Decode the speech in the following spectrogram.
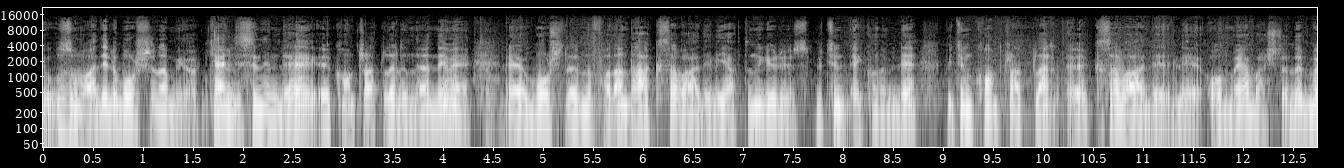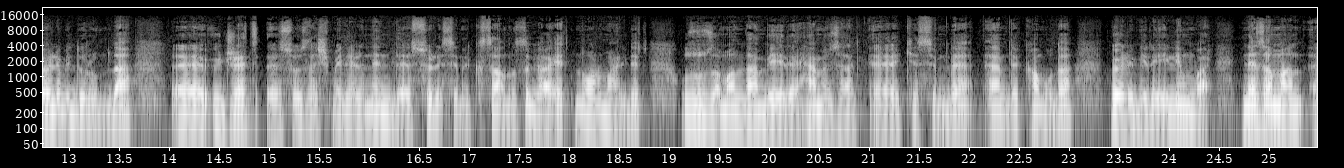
uzun vadeli borçlanamıyor. Kendisinin de e, kontratlarını değil mi? E, borçlarını falan daha kısa vadeli yaptığını görüyoruz. Bütün ekonomide bütün kontratlar e, kısa vadeli olmaya başladı. Böyle bir durumda e, ücret e, sözleşmelerinin de süresinin kısalması gayet normaldir. Uzun zamandan beri hem özel e, kesimde hem de kamuda böyle bir eğilim var. Ne zaman e,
